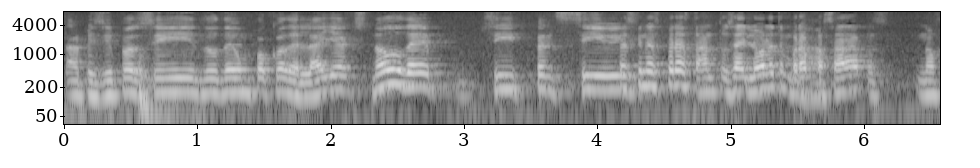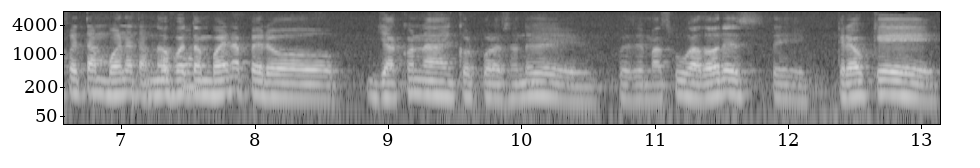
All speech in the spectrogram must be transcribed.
al principio sí dudé un poco del Ajax. No dudé, sí pensé. Es que no esperas tanto. O sea, y luego la temporada Ajá. pasada, pues no fue tan buena tampoco. No fue tan buena, pero ya con la incorporación de, pues, de más jugadores, eh, creo que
